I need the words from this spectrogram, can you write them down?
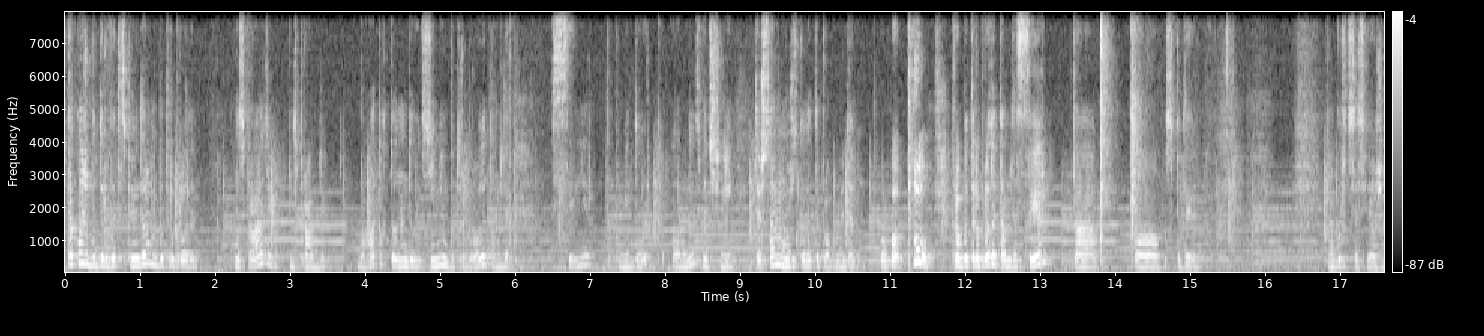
Також буду робити з помідорами бутерброди. Насправді, насправді, багато хто недооцінює бутерброди там, де сир та помідорки, але вони смачні. Те ж саме можу сказати про, про, про, про бутерброди там, де сир та, о, господи, огурці свіжі.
